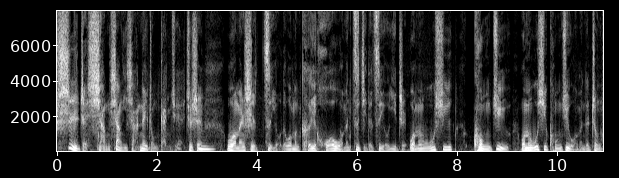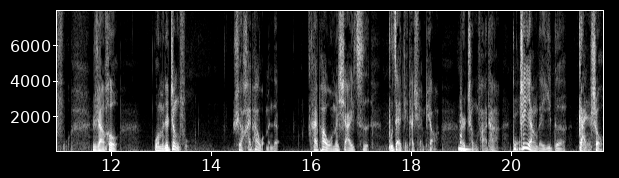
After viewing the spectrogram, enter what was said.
试着想象一下那种感觉，就是我们是自由的，我们可以活我们自己的自由意志，我们无需恐惧，我们无需恐惧我们的政府。然后，我们的政府是要害怕我们的，害怕我们下一次不再给他选票而惩罚他。嗯、对这样的一个感受，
